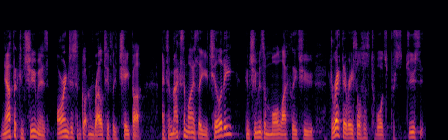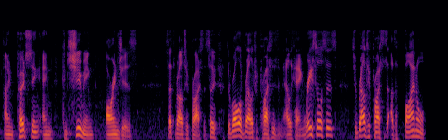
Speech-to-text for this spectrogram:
Now for consumers, oranges have gotten relatively cheaper. And to maximize their utility, consumers are more likely to direct their resources towards producing, purchasing and consuming oranges. So that's relative prices. So the role of relative prices in allocating resources. So relative prices are the final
